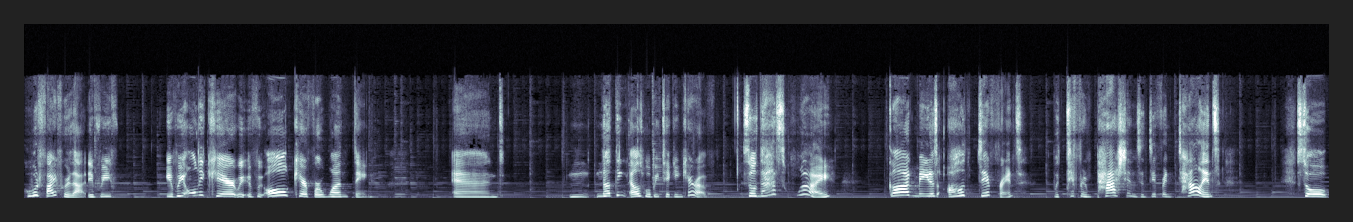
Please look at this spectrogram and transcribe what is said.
Who would fight for that? If we if we only care if we all care for one thing and nothing else will be taken care of. So that's why god made us all different with different passions and different talents. So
